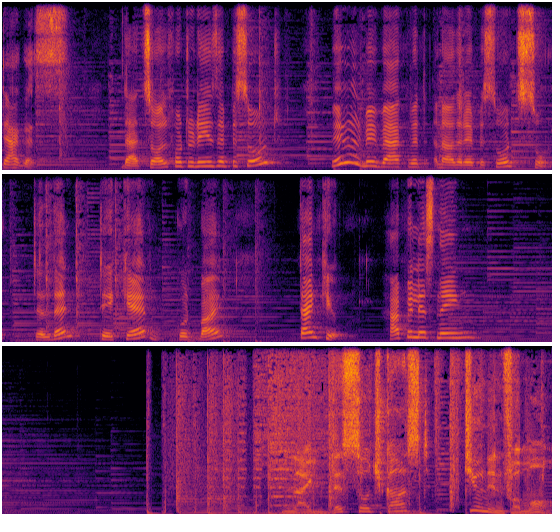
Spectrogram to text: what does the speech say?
tag us. That's all for today's episode. We will be back with another episode soon. Till then, take care. Goodbye. Thank you. Happy listening. Like this Sochcast? Tune in for more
